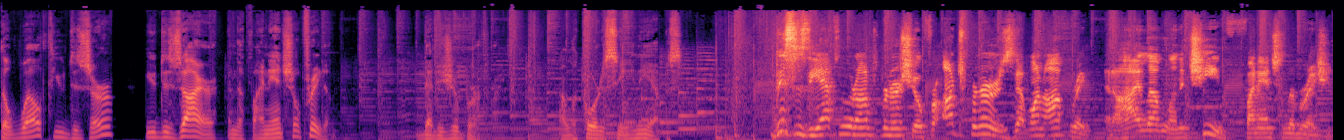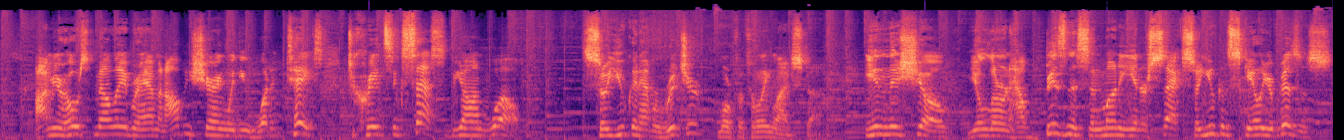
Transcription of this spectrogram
the wealth you deserve, you desire, and the financial freedom that is your birthright. I look forward to seeing the episode. This is the Affluent Entrepreneur Show for entrepreneurs that want to operate at a high level and achieve financial liberation. I'm your host, Mel Abraham, and I'll be sharing with you what it takes to create success beyond wealth so you can have a richer, more fulfilling lifestyle. In this show, you'll learn how business and money intersect so you can scale your business,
